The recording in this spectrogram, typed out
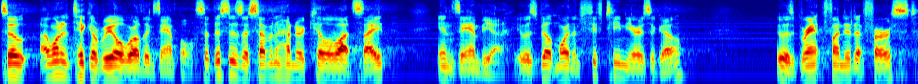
So I wanted to take a real world example. So this is a 700 kilowatt site in Zambia. It was built more than 15 years ago. It was grant funded at first,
